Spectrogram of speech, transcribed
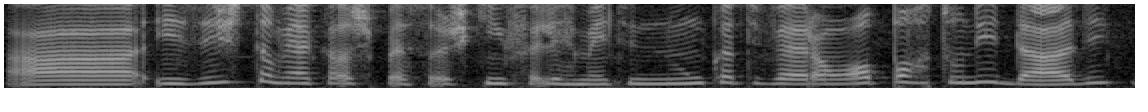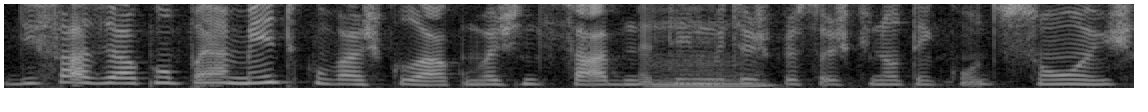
Ah, existe também aquelas pessoas que, infelizmente, nunca tiveram a oportunidade de fazer o acompanhamento com vascular, como a gente sabe, né? Tem uhum. muitas pessoas que não têm condições,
